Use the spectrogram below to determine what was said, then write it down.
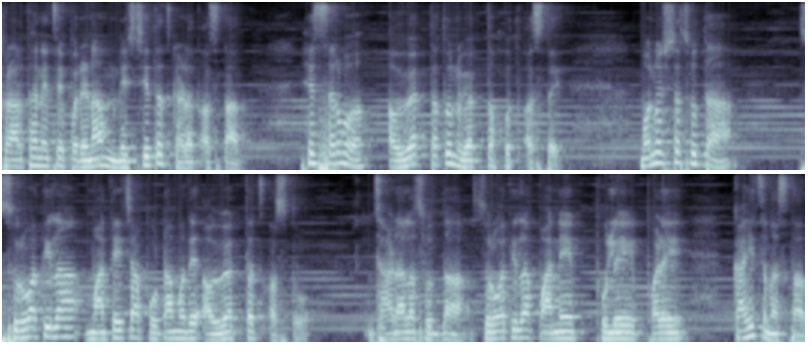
प्रार्थनेचे परिणाम निश्चितच घडत असतात. हे सर्व अव्यक्तातून व्यक्त होत असते. मनुष्यसुद्धा सुरुवातीला मातेच्या पोटामध्ये अव्यक्तच असतो. झाडाला सुद्धा सुरुवातीला पाने फुले फळे काहीच नसतात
